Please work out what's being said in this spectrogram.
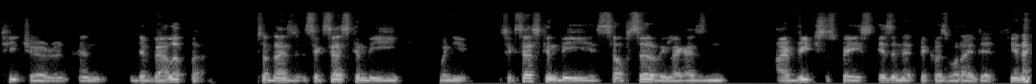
teacher and and developer. Sometimes success can be when you success can be self-serving, like as I've reached the space, isn't it because what I did, you know?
